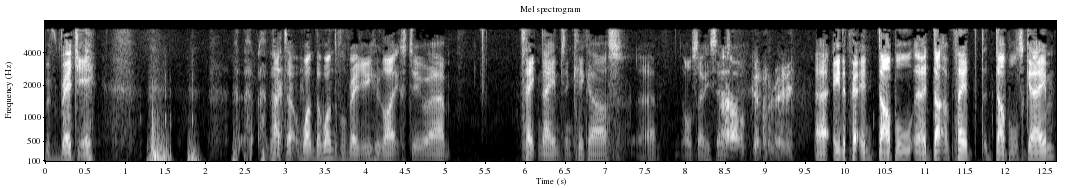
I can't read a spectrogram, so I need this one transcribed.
with Reggie, that uh, one, the wonderful Reggie who likes to um, take names and kick ass. Um, also, he says oh, good already. Uh, in a in double uh, du- played doubles game.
